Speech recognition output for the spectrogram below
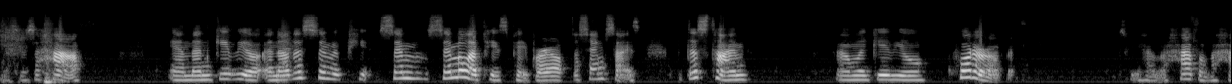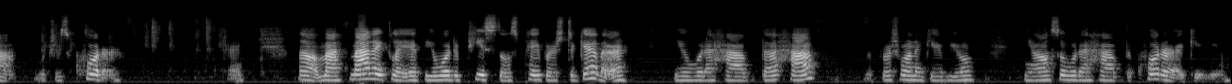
this is a half, and then give you another sim sim similar piece of paper of the same size, but this time I'm going to give you quarter of it. So you have a half of a half, which is quarter. Okay. Now, mathematically, if you were to piece those papers together, you would have the half, the first one I give you, you also would have the quarter I give you.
